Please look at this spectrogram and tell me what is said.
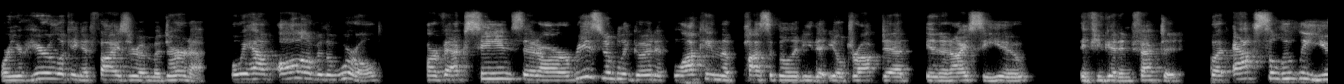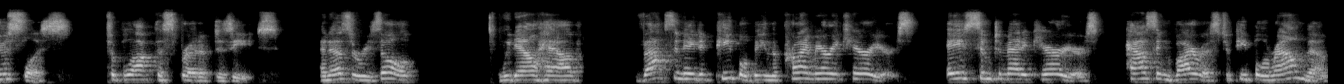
or you're here looking at Pfizer and Moderna. What we have all over the world are vaccines that are reasonably good at blocking the possibility that you'll drop dead in an ICU if you get infected, but absolutely useless to block the spread of disease. And as a result, we now have vaccinated people being the primary carriers, asymptomatic carriers, passing virus to people around them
